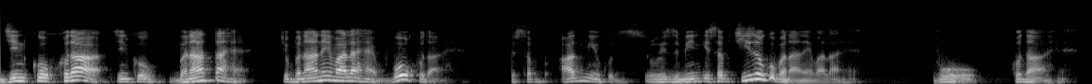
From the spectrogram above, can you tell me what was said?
जिनको खुदा, जिनको बनाता है, जो बनाने वाला है वो खुदा है, जो सब आदमियों को ज़मीन की सब चीज़ों को बनाने वाला है, वो खुदा है।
